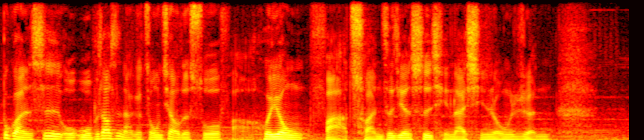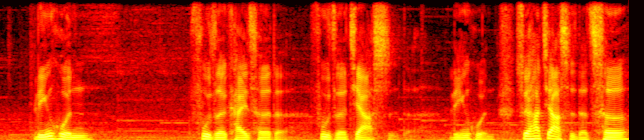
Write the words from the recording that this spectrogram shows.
不管是我我不知道是哪个宗教的说法，会用法传这件事情来形容人灵魂，负责开车的，负责驾驶的灵魂，所以他驾驶的车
